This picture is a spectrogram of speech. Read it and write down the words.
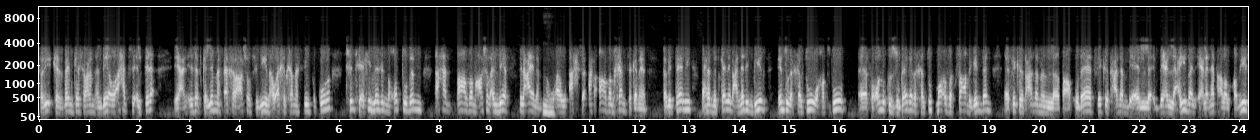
فريق كسبان كأس العالم الانديه واحد الفرق يعني إذا اتكلمنا في آخر 10 سنين أو آخر خمس سنين في الكورة تشيلسي أكيد لازم نحطه ضمن أحد أعظم 10 أندية في العالم أو أو احسن أعظم خمسة كمان. فبالتالي إحنا بنتكلم عن نادي كبير أنتوا دخلتوه وحطيتوه في عنق الزجاجة دخلتوه في مأزق صعب جدا فكرة عدم التعاقدات فكرة عدم بيع اللعيبة الإعلانات على القميص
